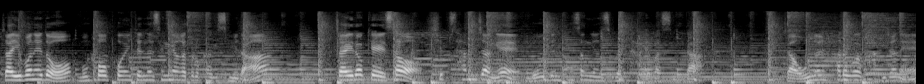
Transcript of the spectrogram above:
자, 이번에도 문법 포인트는 생략하도록 하겠습니다. 자, 이렇게 해서 13장의 모든 해석 연습을 다 해봤습니다. 자, 오늘 하루가 가기 전에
